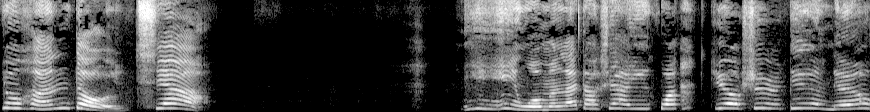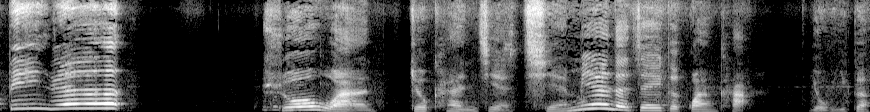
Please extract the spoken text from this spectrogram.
又很陡峭。我们来到下一关，就是电流平原。说完，就看见前面的这个关卡，有一个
